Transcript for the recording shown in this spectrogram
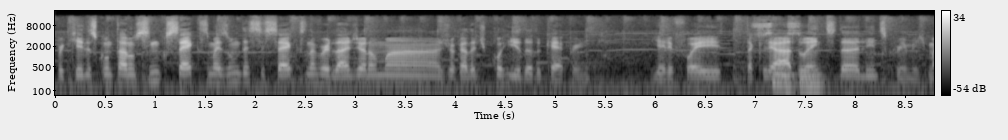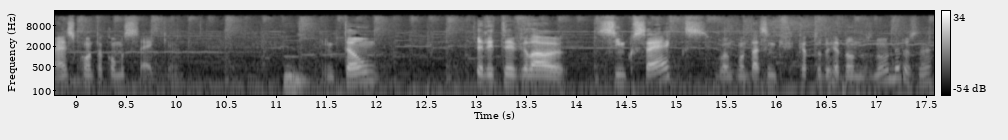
Porque eles contaram 5 sacks, mas um desses sacks, na verdade, era uma jogada de corrida do Kaepernick. E ele foi tacleado Sim, sim. antes da linha de scrimmage, mas conta como sack, né? Isso. Então, ele teve lá 5 sacks, vamos contar assim que fica tudo redondo os números, né?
